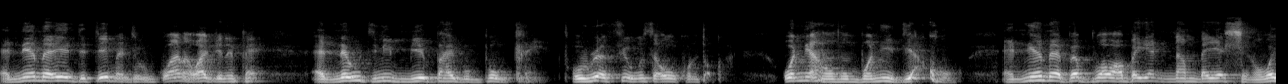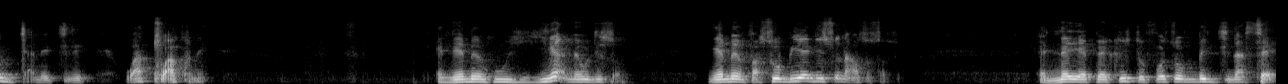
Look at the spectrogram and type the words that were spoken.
nneɛma ɛyɛ entertainment nkoa na wadwiri pɛ. Ɛnna wotumi mie bible mpo nkan. Owurɛ fi ohun sɛ ɔkɔ ntɔkwa. Wɔne ahohombɔne di ako nneɛma ɛbɛboa wa ɔbɛyɛ nam bɛyɛ hyɛ no wagya n'akyire wato akone. Nneɛma ehu hia na odi so. Nneɛma nfaso bi ani so na asosɔ so. Ɛnna yɛ pɛ kristofo so mbɛgyina sɛ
